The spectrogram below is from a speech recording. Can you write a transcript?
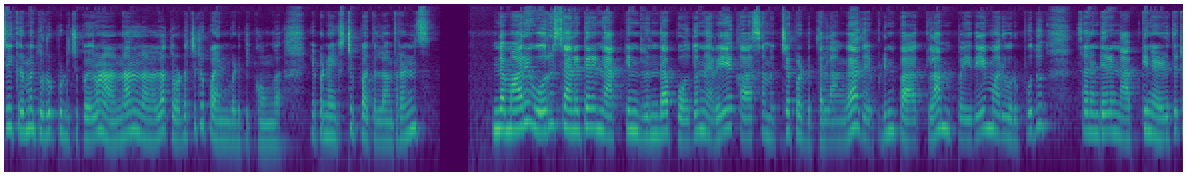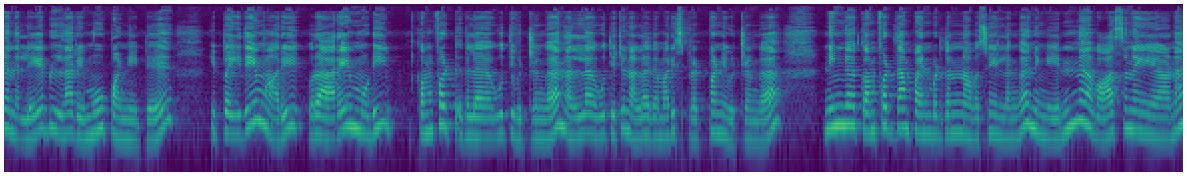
சீக்கிரமே துடுப்பிடிச்சு போயிடும் அதனால் நல்லா தொடச்சிட்டு பயன்படுத்திக்கோங்க. இப்போ நெக்ஸ்ட்டு பார்த்துலாம் ஃப்ரெண்ட்ஸ் இந்த மாதிரி ஒரு சானிட்டரி நாப்கின் இருந்தால் போதும். நிறைய காசை மிச்சப்படுத்தலாங்க. அது எப்படின்னு பார்க்கலாம். இப்போ இதே மாதிரி ஒரு புது சானிட்டரி நாப்கின் எடுத்துகிட்டு அந்த லேபிள்லாம் ரிமூவ் பண்ணிவிட்டு இப்போ இதே மாதிரி ஒரு அரை முடி கம்ஃபர்ட் இதில் ஊற்றி விட்டுருங்க. நல்லா ஊற்றிட்டு நல்லா இதை மாதிரி ஸ்ப்ரெட் பண்ணி விட்டுருங்க. நீங்கள் கம்ஃபர்ட் தான் பயன்படுத்தணும்னு அவசியம் இல்லைங்க. நீங்கள் என்ன வாசனையான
